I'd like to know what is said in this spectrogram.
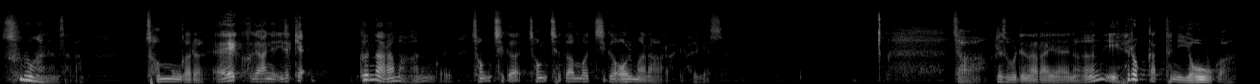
순응하는 사람, 전문가를 에이 그게 아니야 이렇게 그 나라 망하는 거예요. 정치가 정치가 뭐 지가 얼마나 알겠어요. 자, 그래서 우리나라에는 이 헤롯 같은 이 여우가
